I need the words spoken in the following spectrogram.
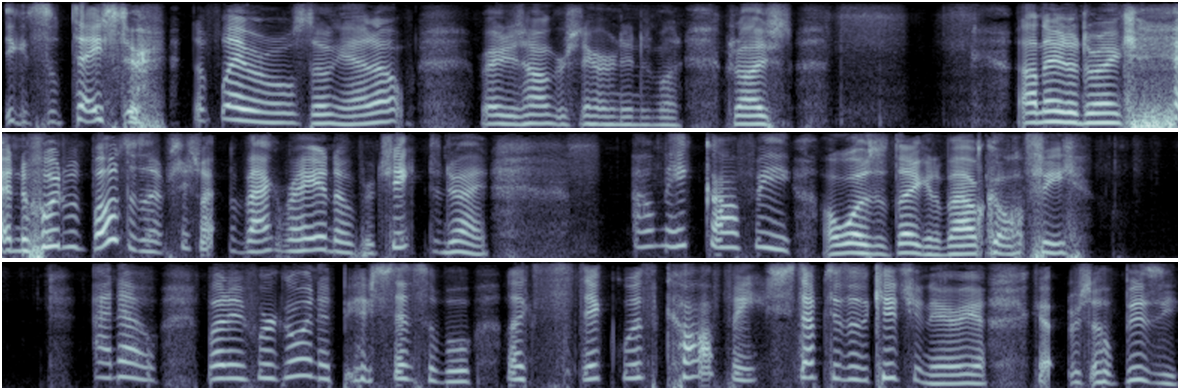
He could still taste her, the flavor of her had out. Raised hunger staring into his mind. Christ, I need a drink. And annoyed with both of them, she swept the back of her hand over her cheek to dry. I'll make coffee. I wasn't thinking about coffee. I know, but if we're going to be sensible, let's stick with coffee. She stepped into the kitchen area, kept herself busy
